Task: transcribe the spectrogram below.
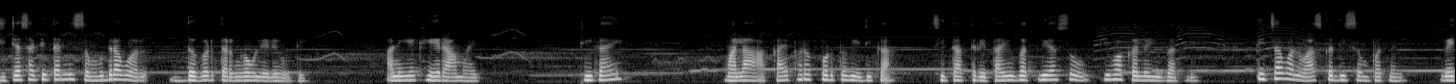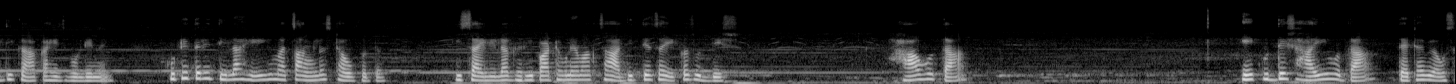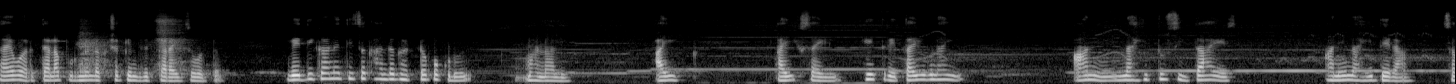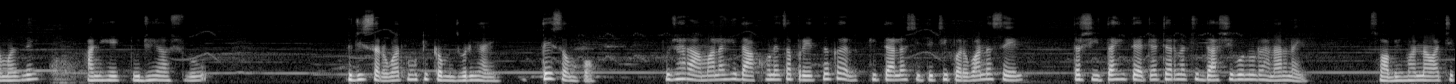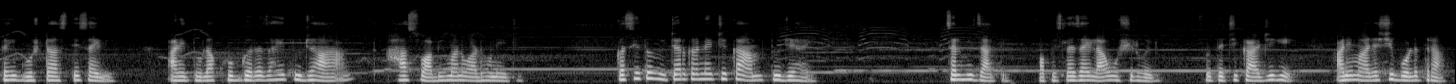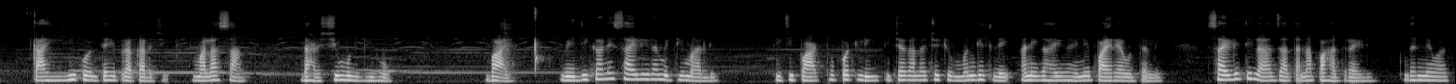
जिच्यासाठी त्यांनी समुद्रावर दगड तरंगवलेले होते. आणि एक हे राम आहेत. ठीक आहे. मला काय फरक पडतो वेदिका? सीता त्रेतायुगातली असो किंवा कलयुगातली तिचा वनवास कधीच संपत नाही. वेदिका काहीच बोलली नाही. कुठेतरी तिला हेही मा चांगलंच ठाऊक होतं. की सायलीला घरी पाठवण्यामागचा आदित्यचा एकच उद्देश. हा होता एक उद्देश हाही होता त्याच्या व्यवसायावर त्याला पूर्ण लक्ष केंद्रित करायचं होतं. वेदिकाने तिचं खांदं घट्ट पकडून म्हणाली ऐक ऐक सायली हे त्रेतायुग नाही आणि नाही तू सीता आहेस आणि नाही ते राम. समजले? आणि हे तुझे अश्रू तुझी सर्वात मोठी कमजोरी आहे. ते संपव. तुझ्या रामालाही दाखवण्याचा प्रयत्न कर की त्याला सीतेची पर्वा नसेल तर सीता ही त्याच्या चरणाची दाशी बनून राहणार नाही. स्वाभिमान नावाची काही गोष्ट असते सायली आणि तुला खूप गरज आहे तुझ्या हा स्वाभिमान वाढवण्याची कसे तो विचार करण्याचे काम तुझे आहे. चल मी जाते. ऑफिसला जायला उशीर होईल. स्वतःची काळजी घे आणि माझ्याशी बोलत राहा. काहीही कोणत्याही प्रकारची. मला सांग. धाडशी मुलगी हो. बाय. वेदिकाने सायलीला मिठी मारली. तिची पाठ थोपटली तिच्या गालाचे चुंबन घेतले आणि घाईघाईने पायऱ्या उतरली. सायली तिला जाताना पाहत राहिली. धन्यवाद.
